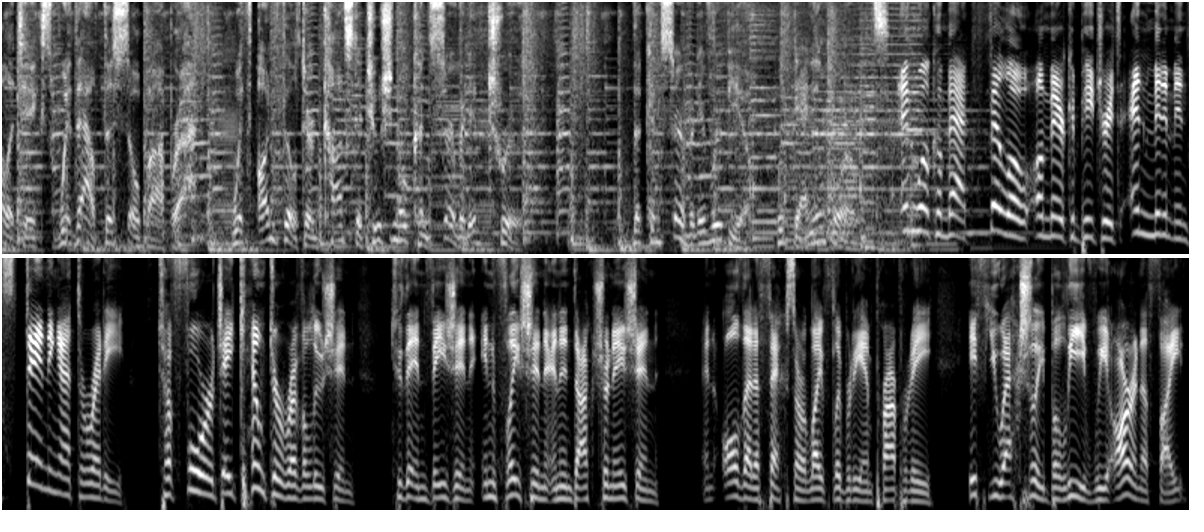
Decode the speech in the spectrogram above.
politics without the soap opera with unfiltered constitutional conservative truth. The Conservative Review with Daniel Horowitz. And welcome back, fellow American patriots and Minutemen standing at the ready to forge a counter revolution to the invasion, inflation, and indoctrination, and all that affects our life, liberty, and property. If you actually believe we are in a fight,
